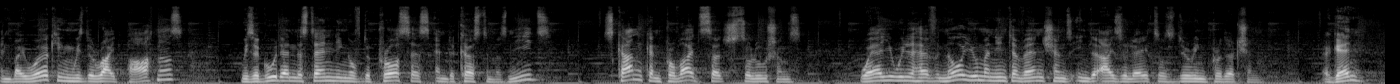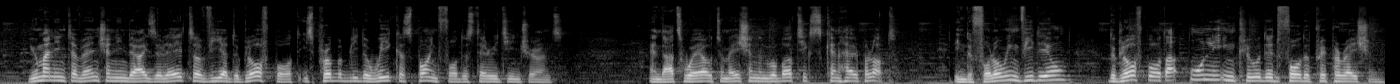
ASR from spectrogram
and by working with the right partners, with a good understanding of the process and the customer's needs, SKAN can provide such solutions where you will have no human interventions in the isolators during production. Again, human intervention in the isolator via the glove port is probably the weakest point for the sterility insurance. And that's where automation and robotics can help a lot. In the following video, the glove port are only included for the preparation.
